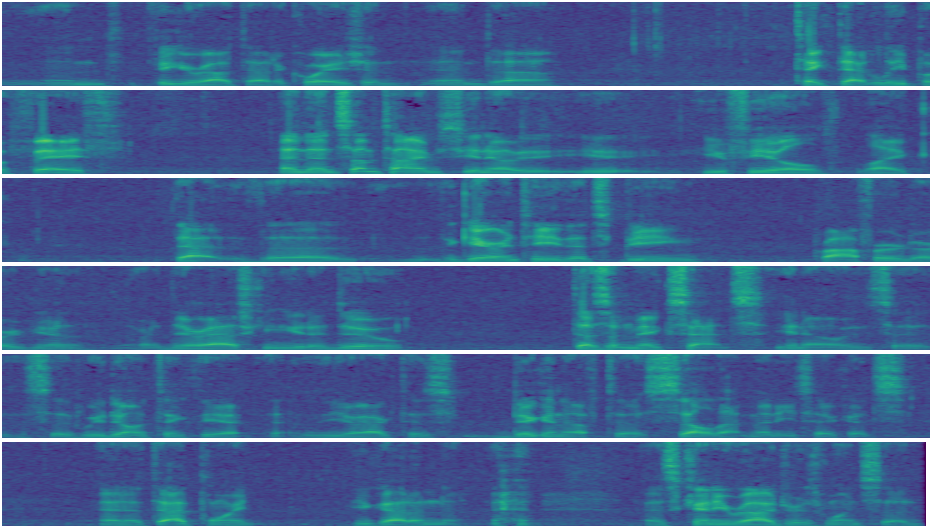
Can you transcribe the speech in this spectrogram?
and figure out that equation and uh, take that leap of faith. And then sometimes, you know, you, you feel like that the, the guarantee that's being proffered or, you know, they're asking you to do doesn't make sense. You know, it's, it's, we don't think the, the act is big enough to sell that many tickets. And at that point, you got to, as Kenny Rogers once said,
